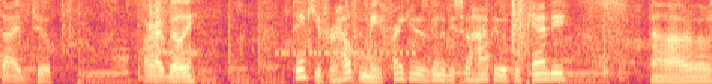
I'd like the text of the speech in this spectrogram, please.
died, too. Alright, Billy. Thank you for helping me. Frankie is going to be so happy with this candy. Uh,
